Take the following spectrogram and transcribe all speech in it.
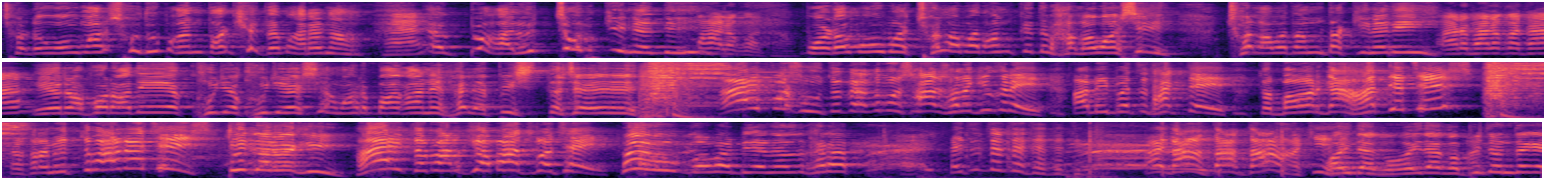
ছোট বৌমা শুধু পান্তা খেতে পারে না হ্যাঁ? একটু আলুর চপ কিনে দিই। ভালো কথা। বড় বৌমা ছোলা বাদাম খেতে ভালোবাসে ছোলা বাদামটা কিনে দিই। আর ভালো কথা? এর অপরাধে খুঁজে খুঁজে এসে আমার বাগানে ফেলে পিসতেছে এই পশু তো তোমার সাহস হলো কি করে? আমি বেঁচে থাকতে তোর বাবার গায়ে হাত দিয়েছিস? তাছাড়া মৃত্যু মারবেছিস কি করবে কি? হাই তোর বাবা কি অপরাধ করেছে? ও বাবা বিরাট নজর খারাপ। এই তো, তো, তো, তো, তো, তো। দাঁড়া দাঁড়া দাঁড়া কি ওই দেখো ওই দেখো পিছন থেকে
